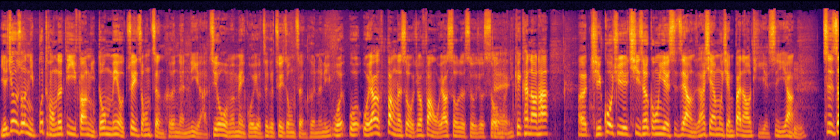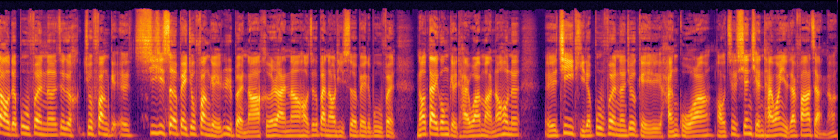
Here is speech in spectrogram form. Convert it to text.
也就是说，你不同的地方你都没有最终整合能力啊，只有我们美国有这个最终整合能力。我我我要放的时候我就放，我要收的时候就收嘛。你可以看到它，呃，其实过去的汽车工业是这样子，它现在目前半导体也是一样，嗯、制造的部分呢，这个就放给呃机器设备就放给日本啊、荷兰啊，哈，这个半导体设备的部分，然后代工给台湾嘛，然后呢，呃，记忆体的部分呢就给韩国啊，哦，这先前台湾也在发展啊。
